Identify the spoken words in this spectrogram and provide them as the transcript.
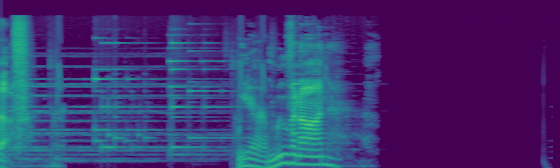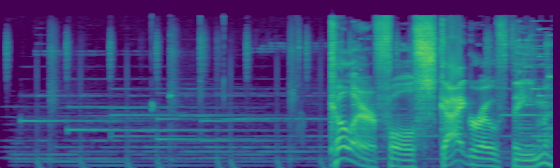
Stuff. We are moving on. Colorful Skygrove theme.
